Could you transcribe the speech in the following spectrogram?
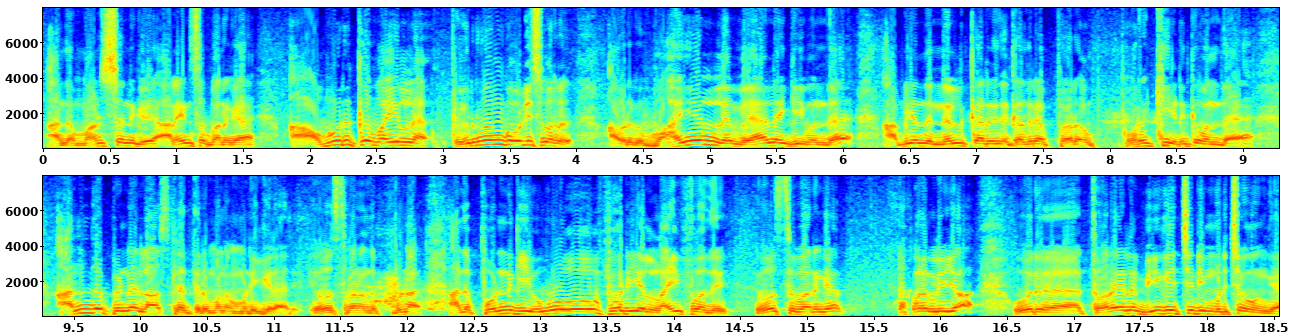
அந்த மனுஷனுக்கு அலைன்ஸ் பாருங்க அவருக்கு வயல்ல பெருங்கோடீஸ்வரர் அவருக்கு வயல்ல வேலைக்கு வந்த அப்படியே அந்த நெல் கரு கதிரை பெற- எடுக்க வந்த அந்த பெண்ணை லாஸ்ட்ல திருமணம் முடிக்கிறாரு. யோசிச்சு அந்த பொண்ணு அந்த பொண்ணுக்கு எவ்வளோ பெரிய லைஃப் அது. யோசிச்சு பாருங்க. இல்லையா ஒரு துறையில பிஹெச்டி முடிச்சவங்க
